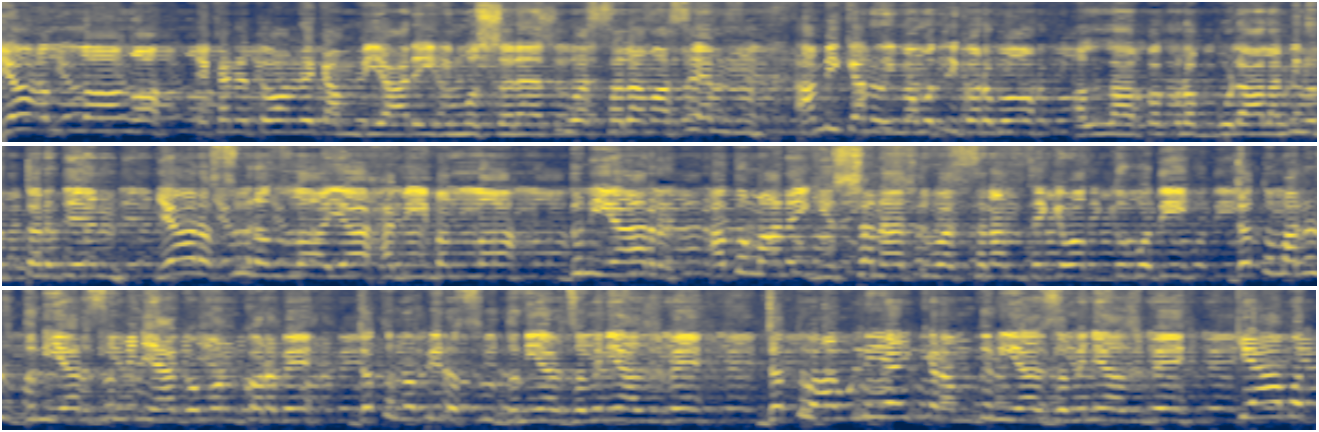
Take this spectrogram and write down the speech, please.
ইয়া আল্লাহ, এখানে তো অনেক আম্বিয়া আলাইহিমুস সালাতু ওয়াস সালাম আছেন। আমি কেন ইমামতি করব? আল্লাহ পাক রব্বুল আলামিন উত্তর দেন, ইয়া রাসূলুল্লাহ, ইয়া হাবিবাল্লাহ, দুনিয়ার আদম সালাতু ওয়াস সালাম থেকে যত মানুষ দুনিয়ার জমিনে আগমন করবে, যত নবী রাসূল দুনিয়ার জমিনে আসবে, যত আউলিয়ায়ে দুনিয়ার জমিনে আসবে, কিয়ামত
